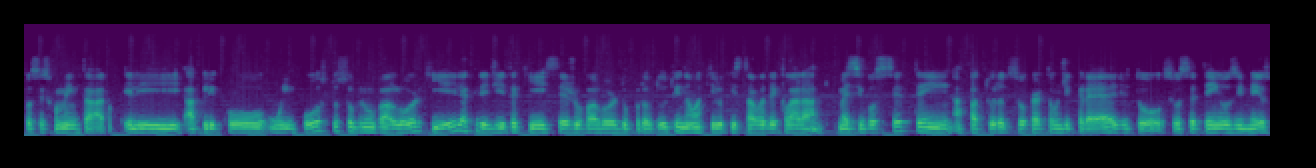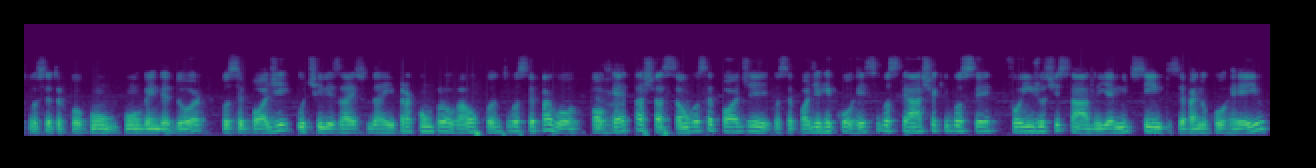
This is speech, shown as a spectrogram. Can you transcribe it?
vocês comentaram, ele aplicou um imposto sobre um valor que ele acredita que seja o valor do produto e não aquilo que estava declarado. Mas se você tem a fatura do seu cartão de crédito, ou se você tem os e-mails que você trocou com, com o vendedor, você pode utilizar isso daí para comprovar o quanto você pagou. Qualquer taxação você pode, você pode recorrer se você acha que você foi injustiçado. E é muito simples, você vai no correio,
